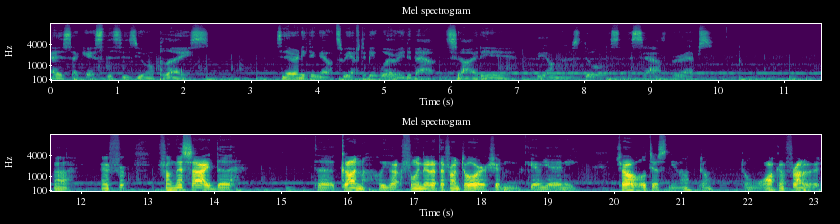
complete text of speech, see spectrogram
as I guess this is your place. Is there anything else we have to be worried about inside here, beyond those doors in the south, perhaps? Uh, uh, fr- from this side, the the gun we got pointed at the front door shouldn't give you any trouble. Just you know, don't don't walk in front of it.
